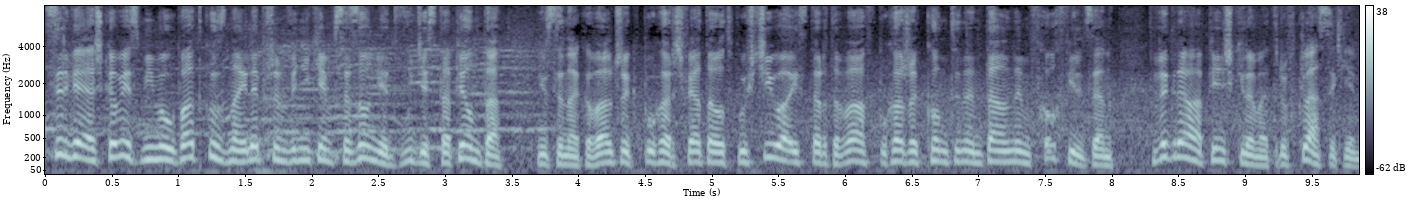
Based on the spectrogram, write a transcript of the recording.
Sylwia Jaśkowiec mimo upadku z najlepszym wynikiem w sezonie 25. Justyna Kowalczyk Puchar Świata odpuściła i startowała w Pucharze Kontynentalnym w Hochfilzen. Wygrała 5 km klasykiem.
